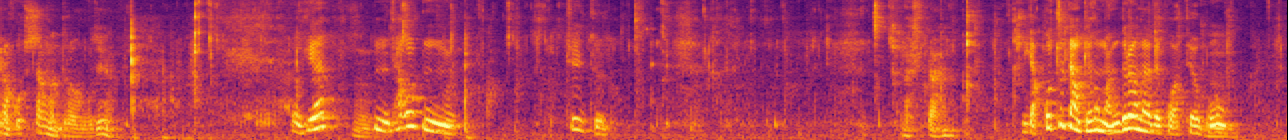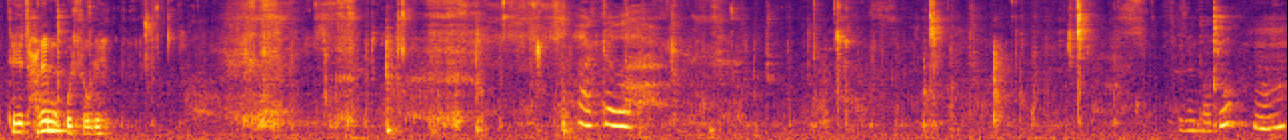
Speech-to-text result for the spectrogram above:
햄이랑 고추장만 들어간 거지? 여기야? 응. 응, 사골 국물. 치즈. 맛있다. 이 약고추장 계속 만들어놔야 될 것 같아요, 여보. 되게 잘해 먹고 있어, 우리. 아 뜨거. 소금 더 줘? 응.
